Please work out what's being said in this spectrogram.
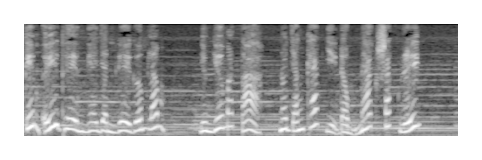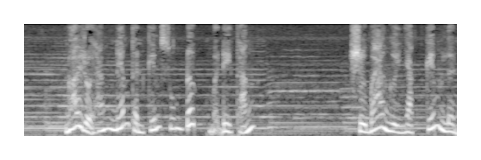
kiếm ý thiên nghe danh ghê gớm lắm, nhưng dưới mắt ta, nó chẳng khác gì đồng nát sắt rỉ nói rồi hắn ném thanh kiếm xuống đất mà đi thẳng. Sự ba người nhặt kiếm lên,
